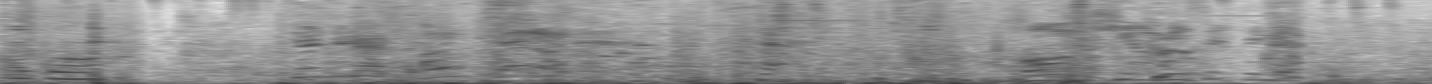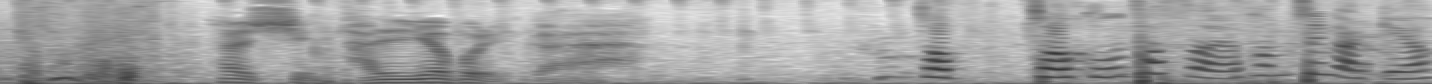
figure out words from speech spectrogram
아이고. 다시 달려볼까. 저, 저 궁 찼어요. 3층 갈게요.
